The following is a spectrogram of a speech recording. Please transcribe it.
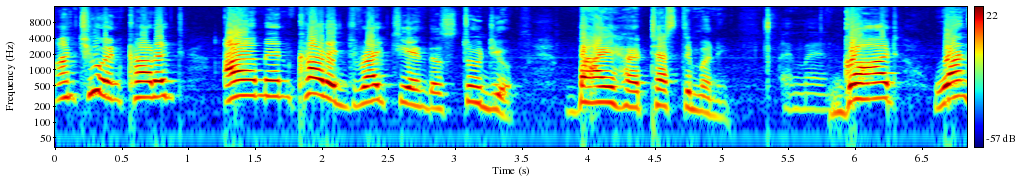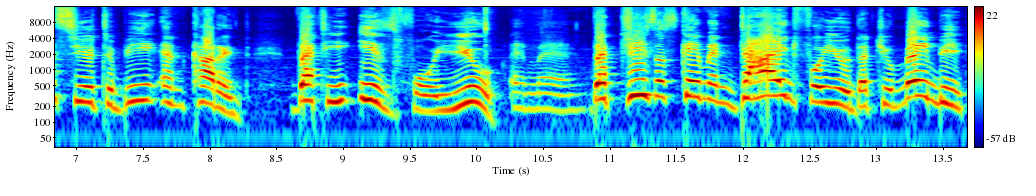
Aren't you encouraged? I am encouraged right here in the studio by her testimony. Amen. God wants you to be encouraged that He is for you. Amen. That Jesus came and died for you, that you may be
